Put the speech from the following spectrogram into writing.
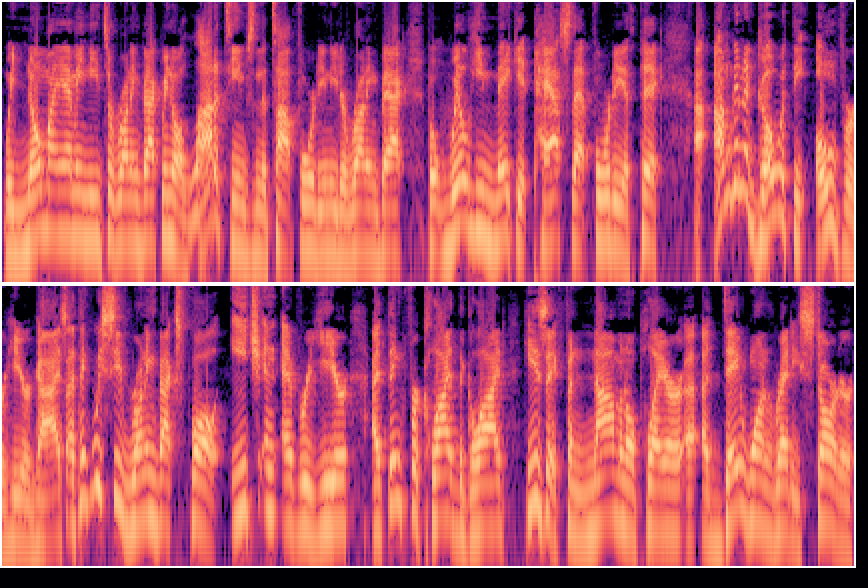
We know Miami needs a running back. We know a lot of teams in the top 40 need a running back, but will he make it past that 40th pick? I'm going to go with the over here, guys. I think we see running backs fall each and every year. I think for Clyde the Glide, he's a phenomenal player, a, a day one ready starter,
